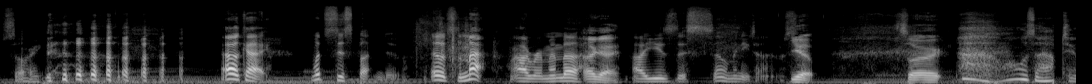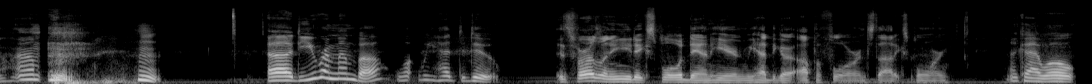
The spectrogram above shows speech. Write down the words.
Sorry. Okay. What's this button do? Oh, it's the map. I remember. okay, I used this so many times. yep. So, What was I up to? Um, hmm. Uh, do you remember what we had to do? As far as I knew, you'd explored down here and we had to go up a floor and start exploring. Okay, well,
